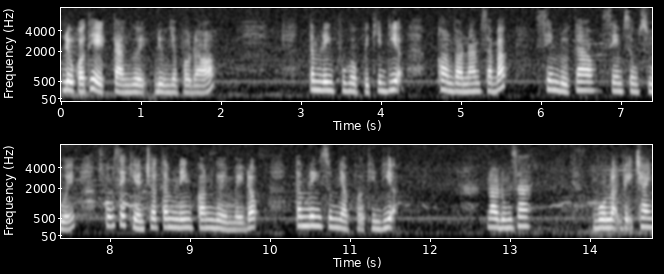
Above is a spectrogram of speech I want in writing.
Đều có thể cả người đều nhập vào đó. Tâm linh phù hợp với thiên địa Còn vào Nam xa Bắc Xem núi cao, xem sông suối Cũng sẽ khiến cho tâm linh con người mấy động Tâm linh dung nhập vào thiên địa. Nói đúng ra Vô luận vẽ tranh,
